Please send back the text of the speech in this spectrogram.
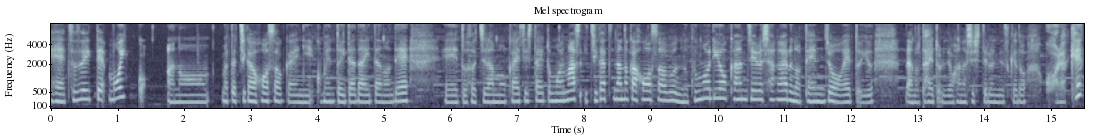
えー、続いてもう一個あのー、また違う放送回にコメントいただいたので、えっ、ー、と、そちらもお返ししたいと思います。1月7日放送分、ぬくもりを感じるシャガールの天井へというあのタイトルでお話ししてるんですけど、これ結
